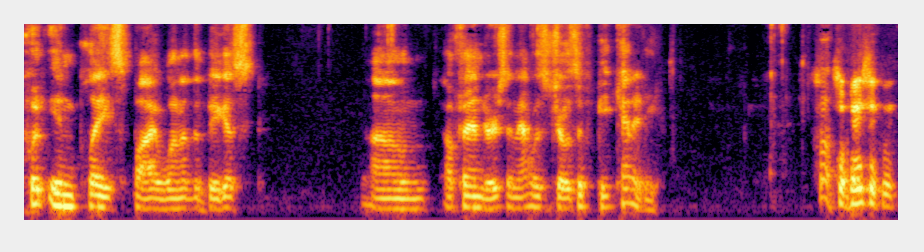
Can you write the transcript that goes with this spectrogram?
put in place by one of the biggest um, offenders, and that was Joseph P. Kennedy. So basically,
